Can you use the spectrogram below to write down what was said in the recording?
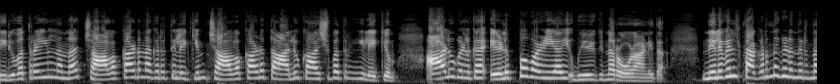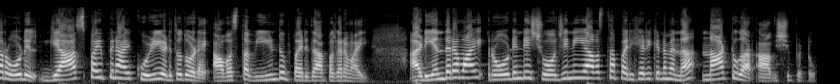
തിരുവത്രയിൽ നിന്ന് ചാവക്കാട് നഗരത്തിലേക്കും ചാവക്കാട് താലൂക്ക് ആശുപത്രിയിലേക്കും ആളുകൾക്ക് എളുപ്പവഴിയായി ഉപയോഗിക്കുന്ന റോഡാണിത്. നിലവിൽ തകർന്നു കിടന്നിരുന്ന റോഡിൽ ഗ്യാസ് പൈപ്പിനായി കുഴിയെടുത്തതോടെ അവസ്ഥ വീണ്ടും പരിതാപകരമായി. അടിയന്തരമായി റോഡിന്റെ ശോചനീയാവസ്ഥ പരിഹരിക്കണമെന്ന് നാട്ടുകാർ ആവശ്യപ്പെട്ടു.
